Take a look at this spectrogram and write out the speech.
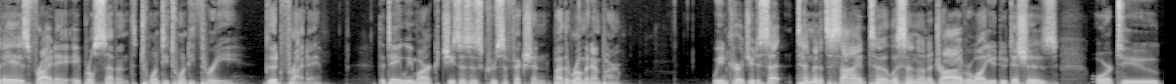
Today is Friday, April 7th, 2023, Good Friday, the day we mark Jesus' crucifixion by the Roman Empire. We encourage you to set 10 minutes aside to listen on a drive or while you do dishes, or to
